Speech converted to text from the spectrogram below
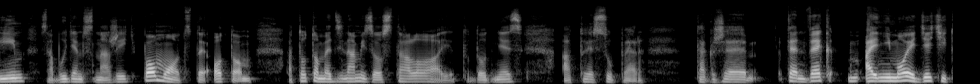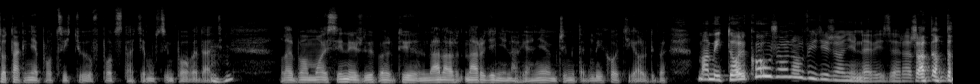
im sa budem snažiť pomôcť. To je o tom. A toto medzi nami zostalo a je to dodnes a to je super. Takže ten vek, aj ni moje deti to tak nepociťujú v podstate, musím povedať. Mm-hmm lebo môj syn je vždy na narodeninách, ja neviem, či mi tak lichotí, ale typu, mami, toľko už ono vidíš, ani nevyzeráš. A to, to,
